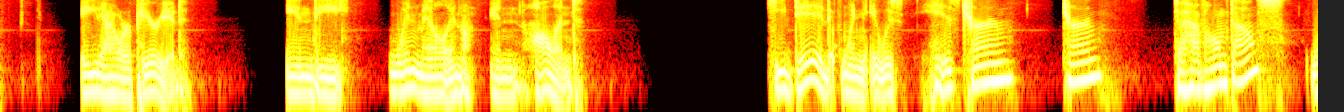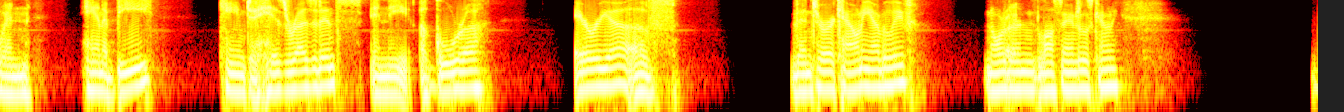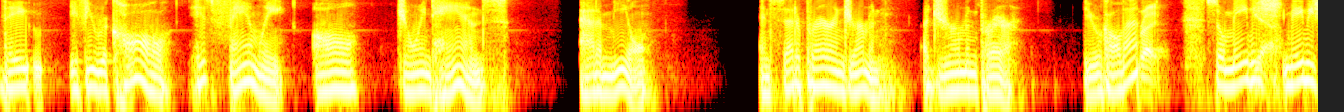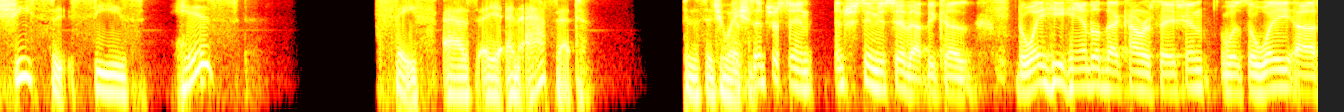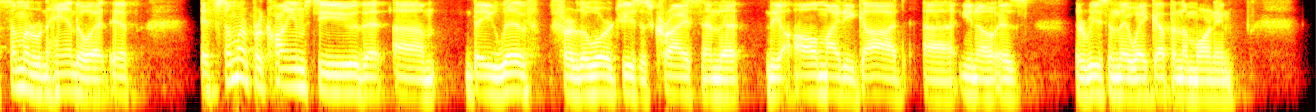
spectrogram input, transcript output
eight hour period in the windmill in in Holland. He did when it was his turn turn to have hometowns when Hannah B came to his residence in the Agoura area of Ventura County, I believe, northern Los Angeles County. They, if you recall, his family all joined hands at a meal and said a prayer in German, a German prayer. Do you recall that? Right. So maybe Yeah. sh maybe she se- sees his faith as a, an asset to the situation. It's interesting. Interesting you say that because the way he handled that conversation was the way uh, someone would handle it if if someone proclaims to you that um, they live for the Lord Jesus Christ and that the Almighty God, uh, you know, is the reason they wake up in the morning.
